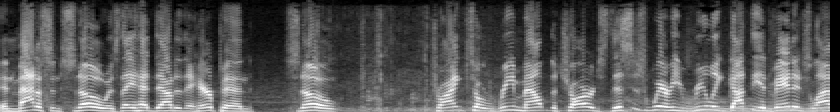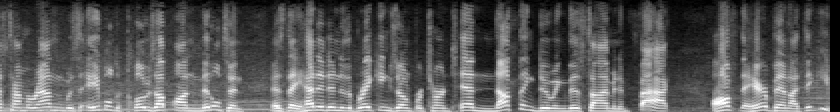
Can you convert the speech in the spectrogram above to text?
and Madison Snow as they head down to the hairpin. Snow trying to remount the charge. This is where he really got the advantage last time around and was able to close up on Middleton as they headed into the braking zone for turn 10. Nothing doing this time. And in fact, off the hairpin, I think he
